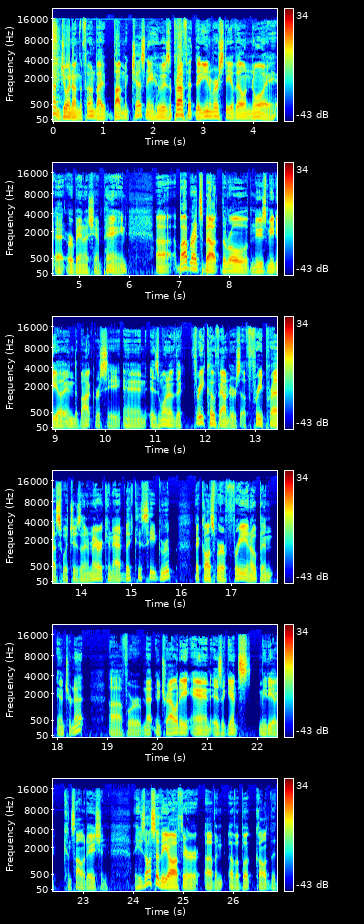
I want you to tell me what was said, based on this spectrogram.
I'm joined on the phone by Bob McChesney, who is a prof at the University of Illinois at Urbana Champaign. Uh, Bob writes about the role of news media in democracy and is one of the three co founders of Free Press, which is an American advocacy group that calls for a free and open internet, uh, for net neutrality, and is against media consolidation. He's also the author of, an, of a book called The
